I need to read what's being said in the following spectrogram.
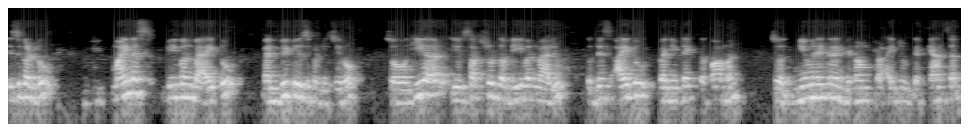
is equal to minus V1 by I2 when V2 is equal to 0. So here you substitute the V1 value. So this I2 when you take the common so numerator and denominator I2 get cancelled.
